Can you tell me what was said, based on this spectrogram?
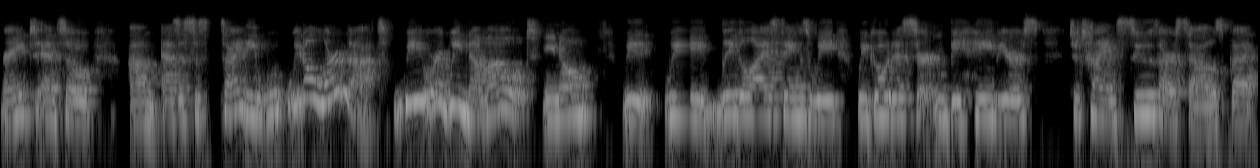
right? And so um, as a society we, we don't learn that. We we numb out you know? We we legalize things. We we go to certain behaviors to try and soothe ourselves but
